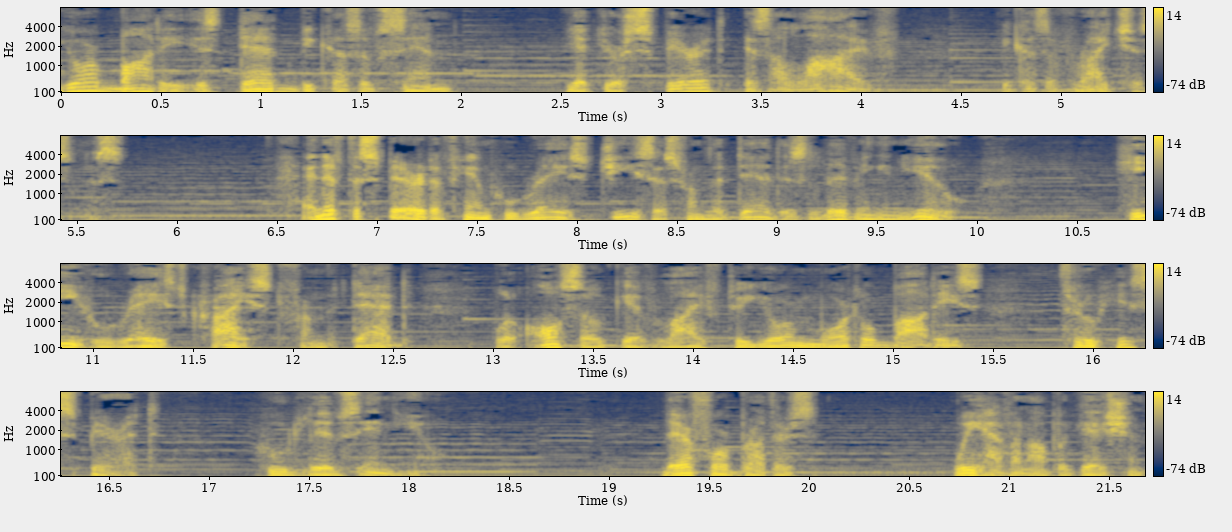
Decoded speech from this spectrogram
your body is dead because of sin, yet your spirit is alive because of righteousness. And if the Spirit of him who raised Jesus from the dead is living in you, he who raised Christ from the dead will also give life to your mortal bodies through his Spirit who lives in you. Therefore, brothers, we have an obligation,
